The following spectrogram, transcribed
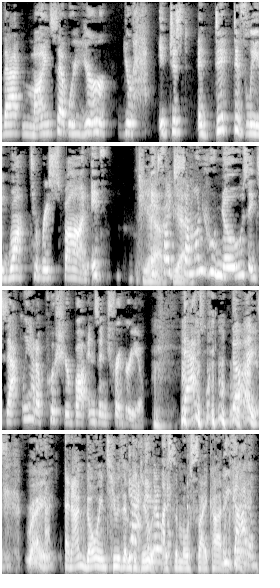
that mindset where you're, you're, it just addictively want to respond. It's, yeah, it's like yeah. someone who knows exactly how to push your buttons and trigger you. That's what it does. right, right. And I'm going to them yeah, to do it. Like, it's the most psychotic. We got thing. him.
